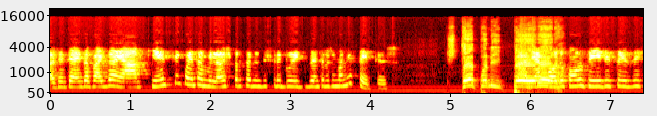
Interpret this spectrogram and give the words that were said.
a gente ainda vai ganhar 550 milhões para serem distribuídos entre os municípios. Stephanie Pereira. De acordo com os índices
